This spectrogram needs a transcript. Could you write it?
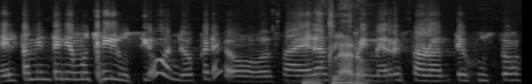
él también tenía mucha ilusión, yo creo. O sea, era su primer restaurante justo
